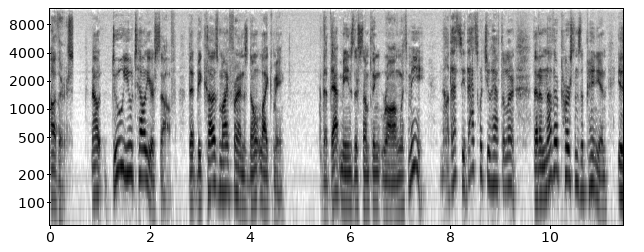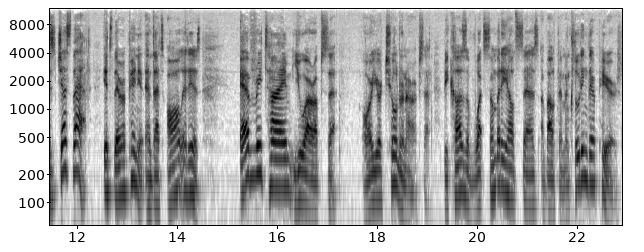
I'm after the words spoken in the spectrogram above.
others? Now, do you tell yourself that because my friends don't like me, that that means there's something wrong with me. No, that's see, that's what you have to learn. That another person's opinion is just that. It's their opinion, and that's all it is. Every time you are upset, or your children are upset, because of what somebody else says about them, including their peers,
